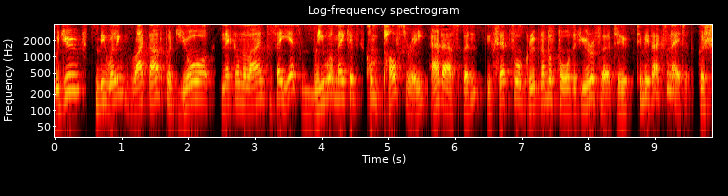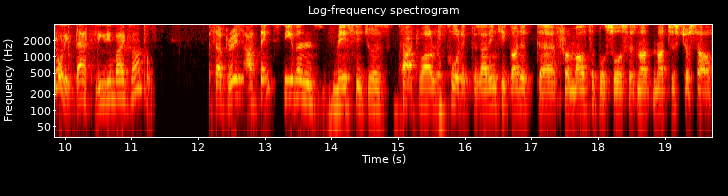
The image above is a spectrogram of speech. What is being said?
Would you be willing right now to put your neck on the line to say, yes, we will make it compulsory at Aspen, except for group number four that you refer to, to be vaccinated? Because surely that's leading by example. So, Bruce, I think Stephen's message was quite well recorded because I think he got it uh, from multiple sources, not not just yourself.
